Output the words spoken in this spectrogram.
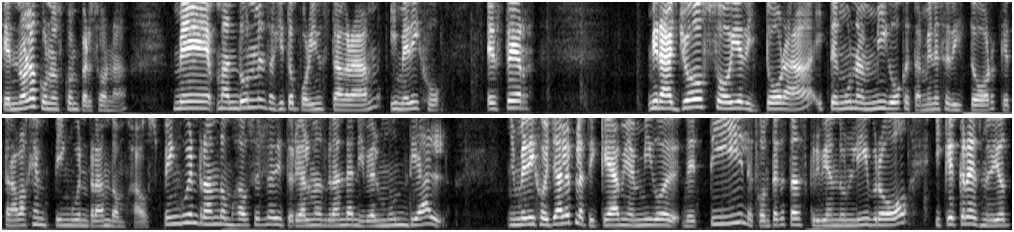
que no la conozco en persona, me mandó un mensajito por Instagram y me dijo, Esther, mira, yo soy editora y tengo un amigo que también es editor que trabaja en Penguin Random House. Penguin Random House es la editorial más grande a nivel mundial. Y me dijo, ya le platiqué a mi amigo de, ti, le conté que estás escribiendo un libro y ¿qué crees? Me dio,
